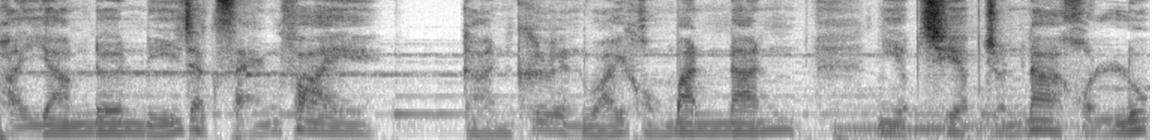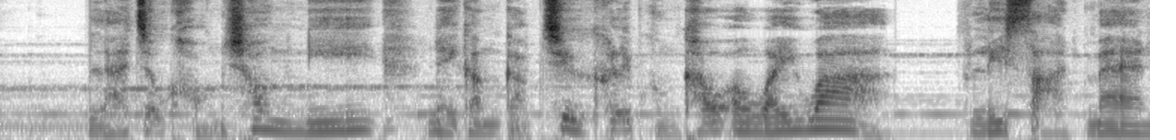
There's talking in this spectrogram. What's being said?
พยายามเดินหนีจากแสงไฟ การเคลื่อนไหวของมันนั้น เงียบเชียบจนหน้าขนลุก และเจ้าของช่องนี้ในกำกับชื่อคลิปของเขาเอาไว้ว่าลิซาร์ดแมน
